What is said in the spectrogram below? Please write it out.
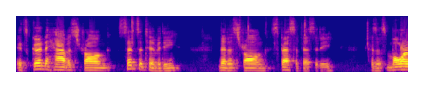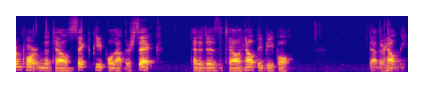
It's good to have a strong sensitivity than a strong specificity because it's more important to tell sick people that they're sick than it is to tell healthy people that they're healthy.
